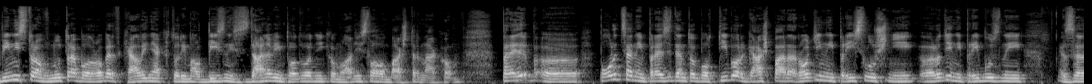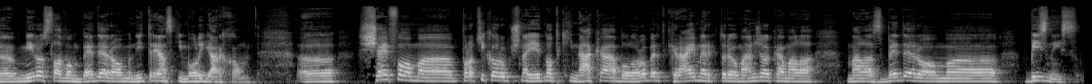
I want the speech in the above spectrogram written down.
ministrom vnútra bol Robert Kaliňák, ktorý mal biznis s daňovým podvodníkom Ladislavom Baštrnákom. Pre, e, policajným prezidentom bol Tibor Gašpar, rodinný príslušník, rodinný príbuzný s Miroslavom Bederom, nitrianským oligarchom. E, šéfom e, protikorupčnej jednotky NAKA bol Robert Krajmer, ktorého manželka mala, mala s Bederom e, biznis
